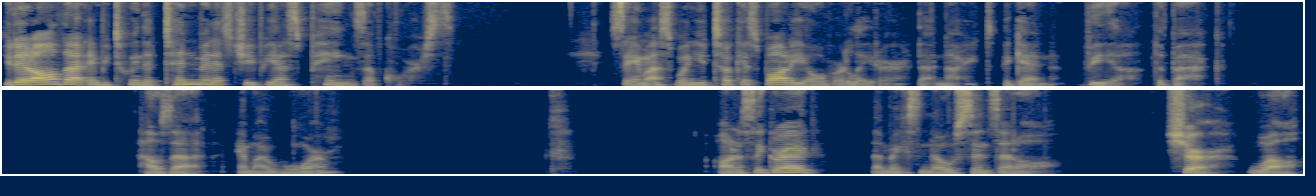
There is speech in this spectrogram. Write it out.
You did all that in between the 10 minutes GPS pings, of course. Same as when you took his body over later that night, again, via the back. How's that? Am I warm? Honestly, Greg, that makes no sense at all. Sure, well,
